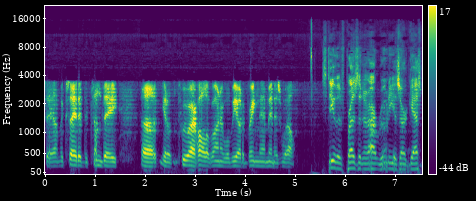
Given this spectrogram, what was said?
say I'm excited that someday uh you know through our hall of honor we'll be able to bring them in as well Steelers president Art Rooney is our guest.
